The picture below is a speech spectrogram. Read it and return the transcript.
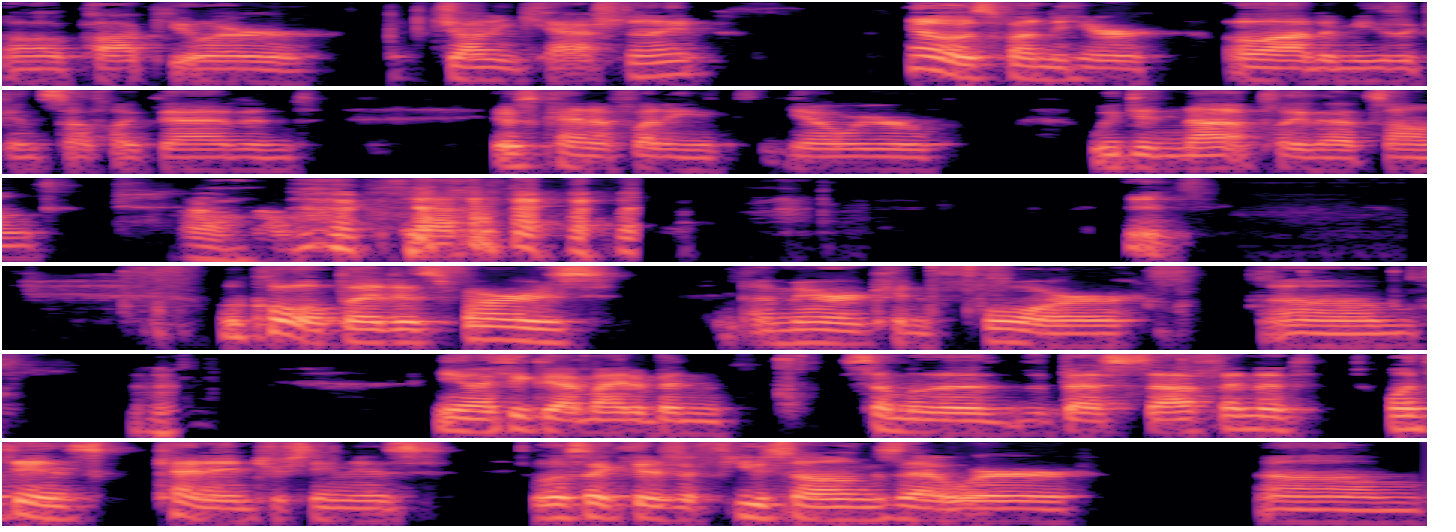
a popular Johnny Cash night. You know, it was fun to hear a lot of music and stuff like that. And it was kind of funny. You know, we were we did not play that song. Oh. yeah. well, cool. But as far as American Four, um, mm-hmm. you know, I think that might have been some of the, the best stuff. And it, one thing that's kind of interesting is it looks like there's a few songs that were um,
